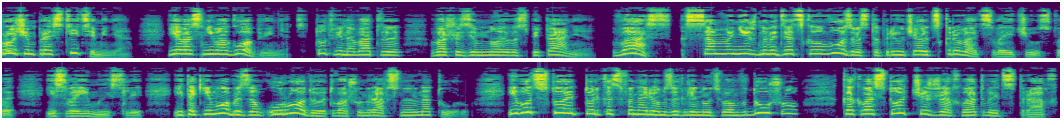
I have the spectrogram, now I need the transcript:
Впрочем, простите меня, я вас не могу обвинять. Тут виновато ваше земное воспитание. Вас с самого нежного детского возраста приучают скрывать свои чувства и свои мысли, и таким образом уродуют вашу нравственную натуру. И вот стоит только с фонарем заглянуть вам в душу, как вас тотчас же охватывает страх.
